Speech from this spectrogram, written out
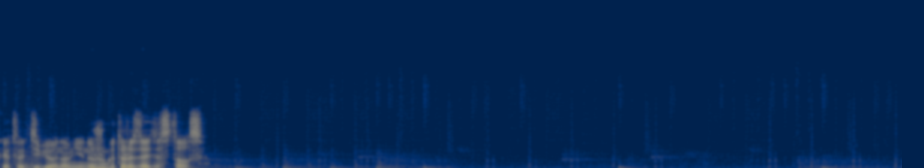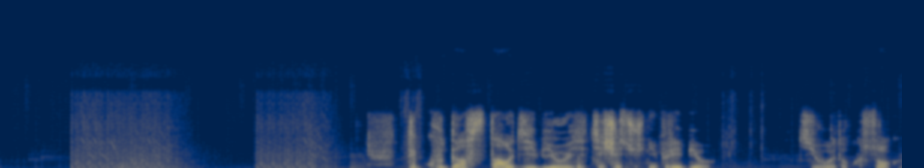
Этот дебил нам не нужен, который сзади остался. Куда встал, дебил? Я тебя сейчас чуть не прибил. Идиота кусок.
